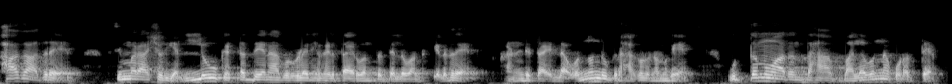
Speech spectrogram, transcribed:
ಹಾಗಾದರೆ ಸಿಂಹರಾಶಿಯವರು ಎಲ್ಲವೂ ಕೆಟ್ಟದ್ದೇನಾ ಗುರುಗಳೇ ನೀವು ಹೇಳ್ತಾ ಇರುವಂಥದ್ದೆಲ್ಲವೋ ಅಂತ ಕೇಳಿದ್ರೆ ಖಂಡಿತ ಇಲ್ಲ. ಒಂದೊಂದು ಗ್ರಹಗಳು ನಮಗೆ ಉತ್ತಮವಾದಂತಹ ಬಲವನ್ನು ಕೊಡುತ್ತೆ.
